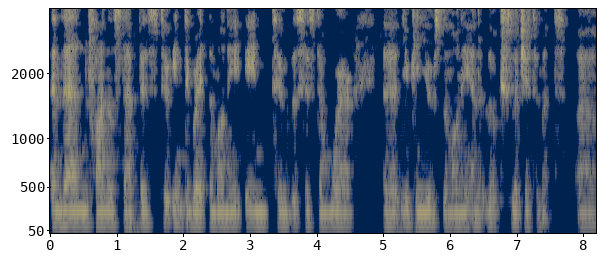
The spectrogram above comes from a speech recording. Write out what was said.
And then final step is to integrate the money into the system where uh, you can use the money and it looks legitimate. Uh,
